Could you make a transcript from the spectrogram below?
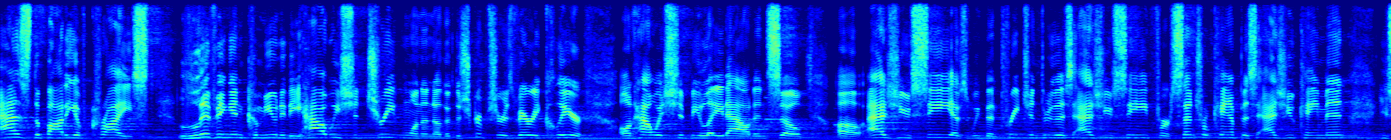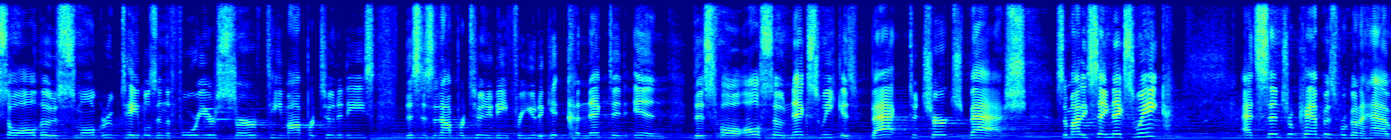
as the body of Christ, living in community, how we should treat one another. The scripture is very clear on how it should be laid out. And so, uh, as you see, as we've been preaching through this, as you see for Central Campus, as you came in, you saw all those small group tables in the foyer, serve team opportunities. This is an opportunity for you to get connected in this fall. Also, next week is Back to Church Bash. Somebody say next week. At Central Campus, we're going to have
